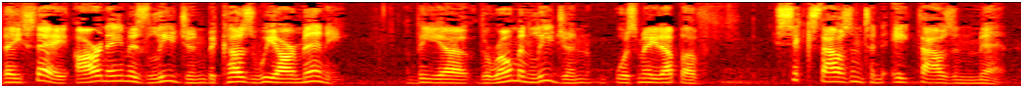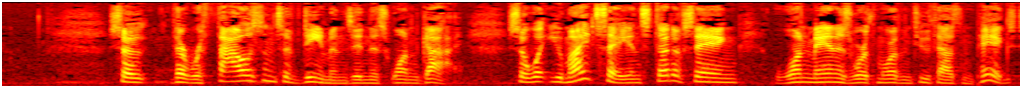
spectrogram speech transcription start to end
they say, our name is Legion because we are many. The, uh, the Roman legion was made up of 6,000 to 8,000 men. So there were thousands of demons in this one guy. So what you might say, instead of saying one man is worth more than 2,000 pigs,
